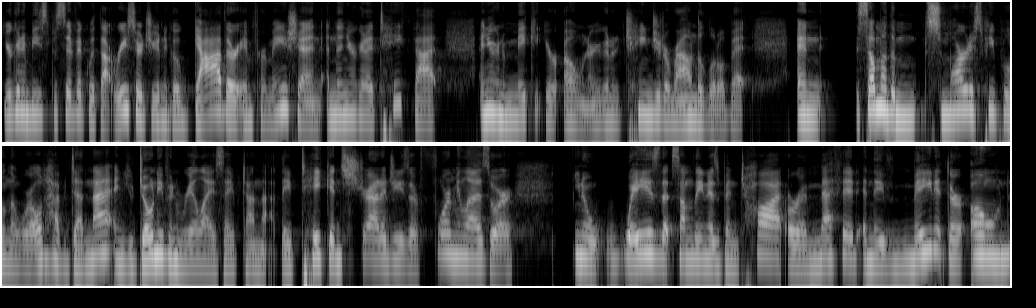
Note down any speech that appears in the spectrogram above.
You're going to be specific with that research. You're going to go gather information and then you're going to take that and you're going to make it your own or you're going to change it around a little bit. And some of the smartest people in the world have done that and you don't even realize they've done that. They've taken strategies or formulas or you know, ways that something has been taught or a method and they've made it their own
